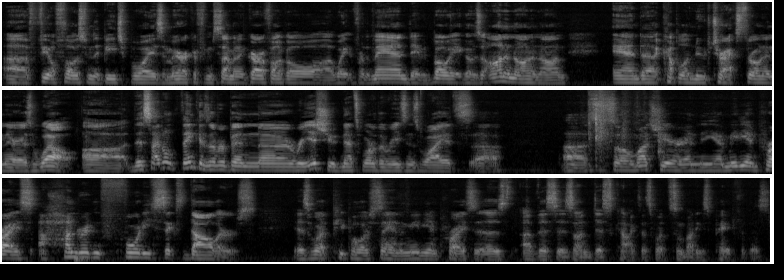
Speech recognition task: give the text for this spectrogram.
uh, Feel Flows from the Beach Boys, America from Simon and Garfunkel, Waiting for the Man, David Bowie. It goes on and on and on and a couple of new tracks thrown in there as well. Uh, this I don't think has ever been uh, reissued, and that's one of the reasons why it's uh, uh so much here. And the uh, median price, $146 is what people are saying the median price is of this is on Discogs. That's what somebody's paid for this.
